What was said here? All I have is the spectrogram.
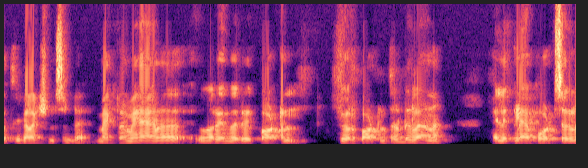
ഒത്തിരി കളക്ഷൻസ് ഉണ്ട്. മാക്രാമി ഹാങ്ങർ എന്ന് പറയുന്നത് ഒരു കോട്ടൺ പ്യൂർ കോട്ടൺ ത്രെഡുകളാണ് അതിൽ ക്ലേ പോട്ട്സുകൾ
